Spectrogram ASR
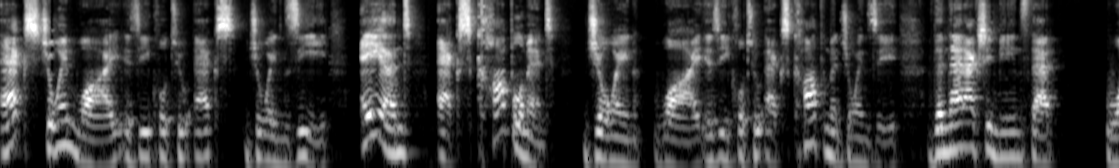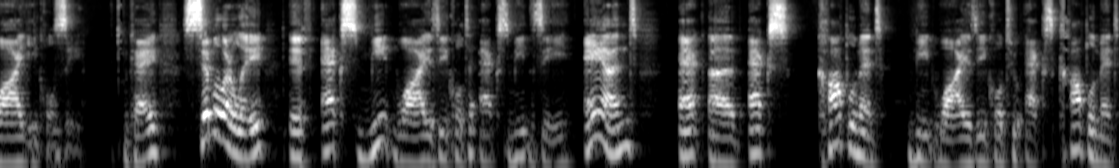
x join y is equal to x join z and x complement join y is equal to x complement join z, then that actually means that y equals z. Okay. Similarly, if x meet y is equal to x meet z and uh, x complement meet y is equal to x complement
